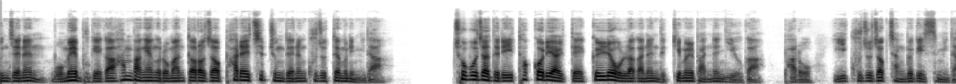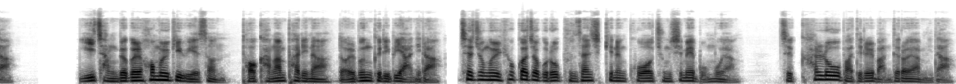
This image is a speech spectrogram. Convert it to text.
문제는 몸의 무게가 한 방향으로만 떨어져 팔에 집중되는 구조 때문입니다. 초보자들이 턱걸이 할 때 끌려 올라가는 느낌을 받는 이유가 바로 이 구조적 장벽에 있습니다. 이 장벽을 허물기 위해선 더 강한 팔이나 넓은 그립이 아니라 체중을 효과적으로 분산시키는 코어 중심의 몸 모양, 즉 할로우 바디를 만들어야 합니다.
